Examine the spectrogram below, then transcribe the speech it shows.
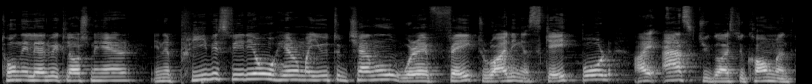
Tony Ledvig, Larsen här. In a previous video here on my YouTube channel where I faked riding a skateboard, I asked you guys to comment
